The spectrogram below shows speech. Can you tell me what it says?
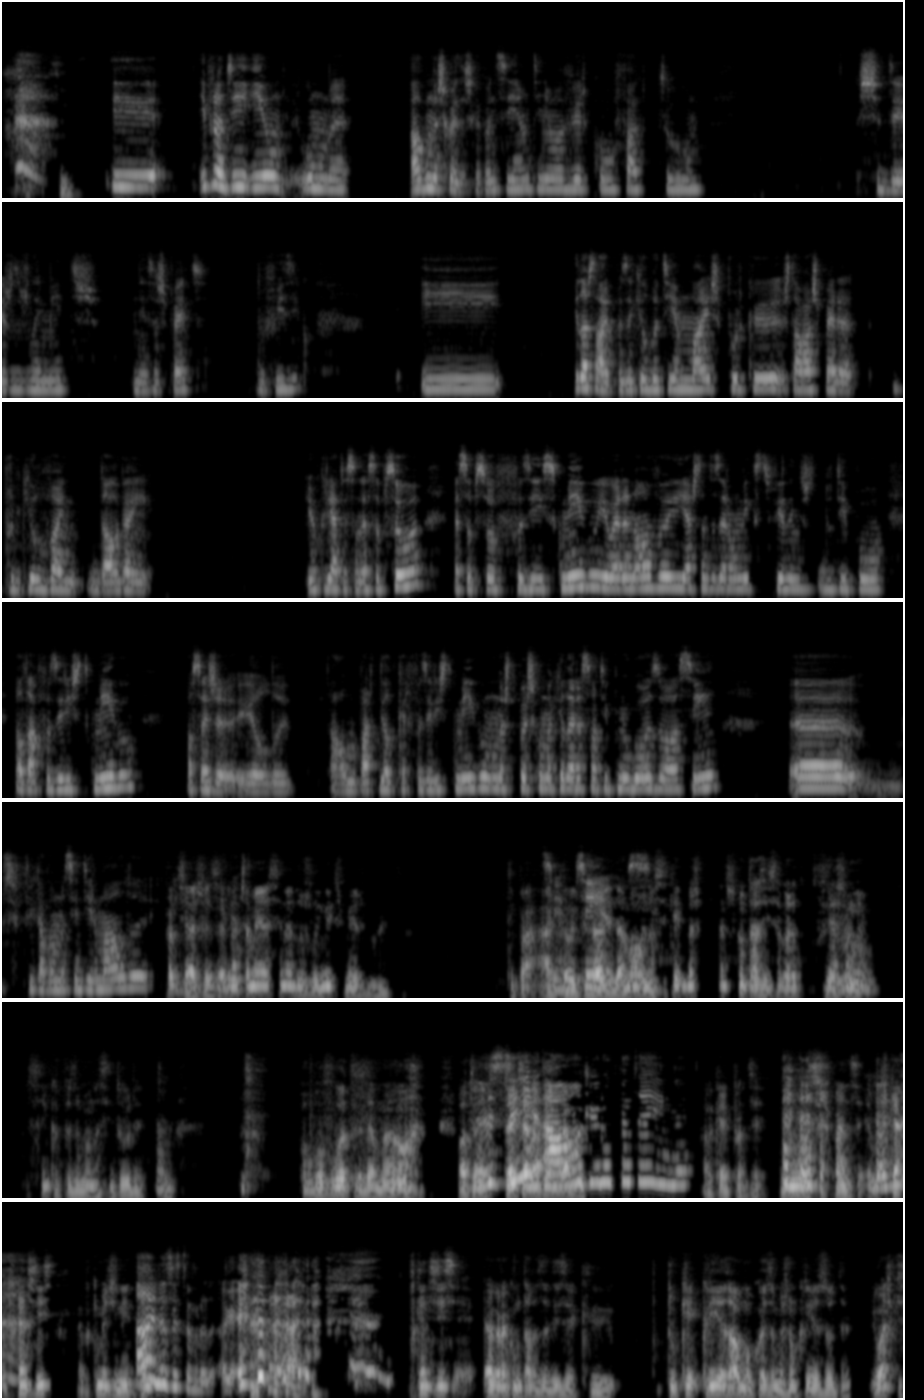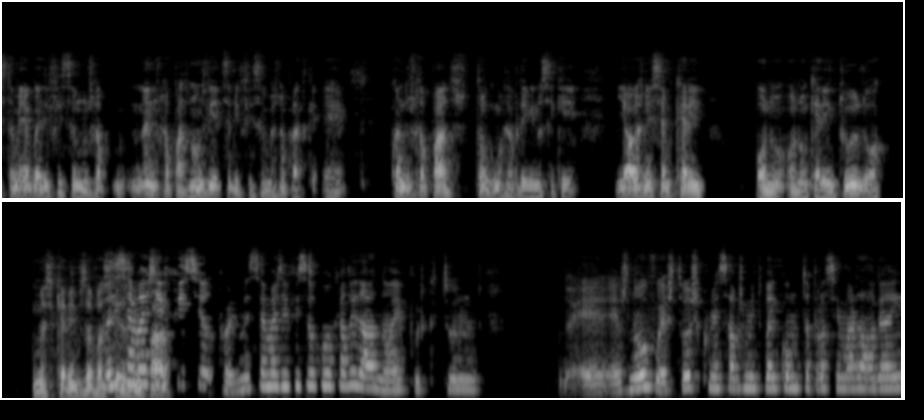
E, e pronto, e, e um- uma, algumas coisas que aconteciam tinham a ver com o facto de ceder dos limites nesse aspecto do físico. E, e lá está, e depois aquilo batia-me mais porque estava à espera, porque aquilo vem de alguém. Eu queria a atenção dessa pessoa, essa pessoa fazia isso comigo e eu era nova e às tantas era um mix de feelings do tipo, ele está a fazer isto comigo Ou seja, ele. Há alguma parte dele que quer fazer isto comigo, mas depois, como aquilo era só tipo no gozo ou assim, ah, ficava-me a sentir mal. Pronto, e- às vezes havia também a cena dos limites mesmo, não é? Tipo, há, Sim, aquele sim, episódio da mão e não sim. sei o quê, mas antes de contares isso, agora fizeste uma. Sim, que eu pus a mão na cintura. Ah. Tu... Ou houve outra da mão. Ou tu, é é Sim, que já não te há uma que eu não te contei ainda. Ok, pronto. é. Uh, suspense. Porque, porque antes disso, é porque imagina. Ai, não sei se estou pronta. Ok. Porque antes disso, agora como estavas a dizer que tu que- querias alguma coisa, mas não querias outra, eu acho que isso também é bem difícil nos, não é nos rapazes, não devia de ser difícil, mas na prática é quando os rapazes estão com uma rapariga e não sei o quê, e elas nem sempre querem, ou não, ou não querem tudo, ou- mas querem-vos a Mas vocês isso é mais par. difícil, pois, mas isso é mais difícil com aquela idade, não é? Porque tu é- és novo, és tosco, nem sabes muito bem como te aproximar de alguém,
